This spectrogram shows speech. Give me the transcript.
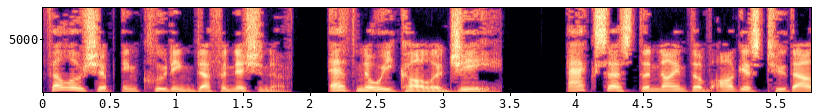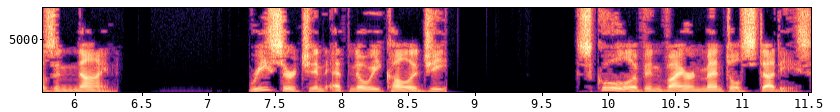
Fellowship including definition of ethnoecology accessed the 9th of August 2009 Research in Ethnoecology. School of Environmental Studies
